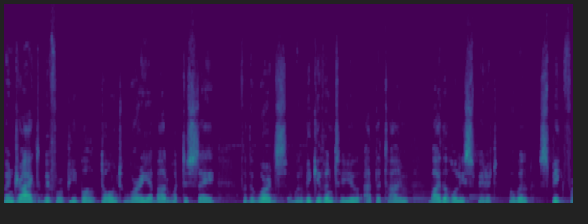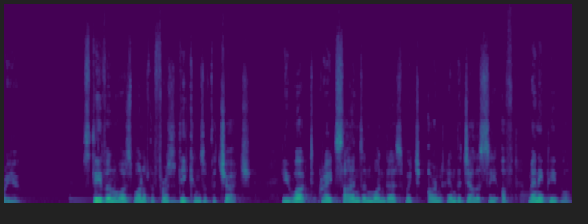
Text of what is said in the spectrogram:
When dragged before people, don't worry about what to say, for the words will be given to you at the time by the Holy Spirit who will speak for you. Stephen was one of the first deacons of the church. He worked great signs and wonders, which earned him the jealousy of many people.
